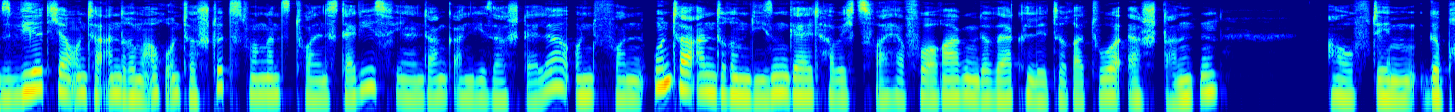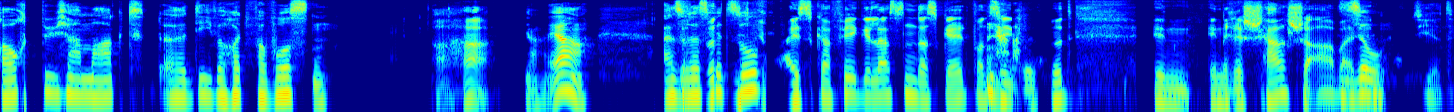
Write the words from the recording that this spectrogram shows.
wird ja unter anderem auch unterstützt von ganz tollen Steadies. Vielen Dank an dieser Stelle. Und von unter anderem diesem Geld habe ich zwei hervorragende Werke Literatur erstanden auf dem Gebrauchtbüchermarkt, äh, die wir heute verwursten. Aha. Ja, ja. Also das, wird nicht so Eiscafé gelassen, das Geld von Zehn, das wird in, in Recherchearbeit So. investiert.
